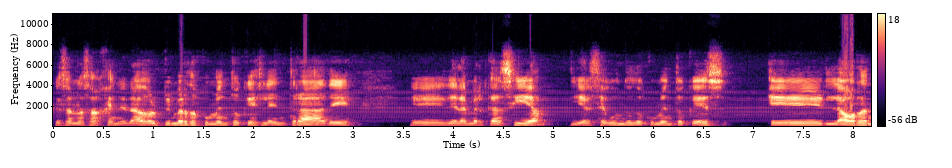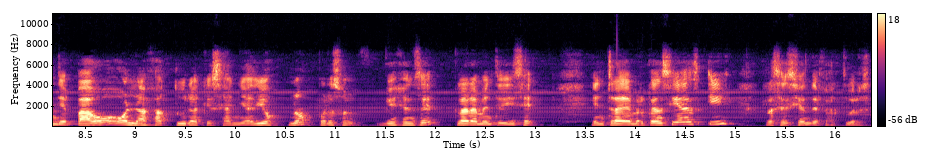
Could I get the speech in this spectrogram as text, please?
que se nos han generado. El primer documento que es la entrada de, eh, de la mercancía y el segundo documento que es eh, la orden de pago o la factura que se añadió, ¿no? Por eso, fíjense, claramente dice entrada de mercancías y recepción de facturas.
